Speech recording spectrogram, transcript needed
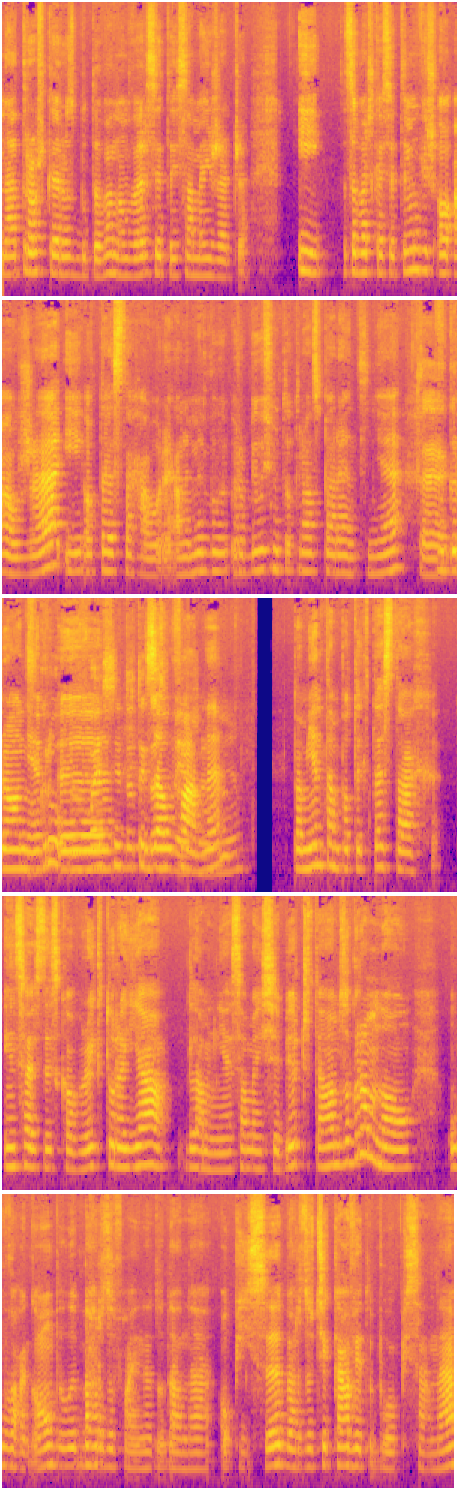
na troszkę rozbudowaną wersję tej samej rzeczy. I zobacz, Kasia, ty mówisz o aurze i o testach aury, ale my by, robiłyśmy to transparentnie, w gronie w gru- właśnie do tego zaufanym. zmierzam, nie? Pamiętam po tych testach Insights Discovery, które ja dla mnie samej siebie czytałam z ogromną uwagą. Były bardzo fajne dodane opisy, bardzo ciekawie to było opisane.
